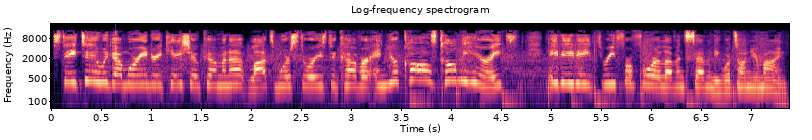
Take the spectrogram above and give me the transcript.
Stay tuned. We got more Andrea Kaye Show coming up. Lots more stories to cover. And your calls. Call me here. 888 344 1170. What's on your mind?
